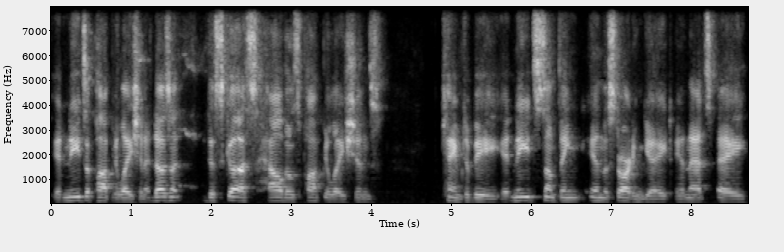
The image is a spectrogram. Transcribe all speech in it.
it needs a population. It doesn't discuss how those populations came to be. It needs something in the starting gate, and that's a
